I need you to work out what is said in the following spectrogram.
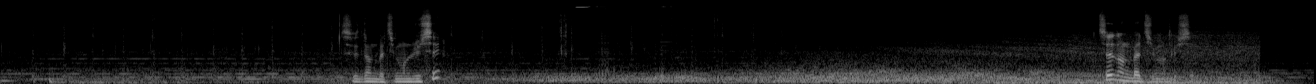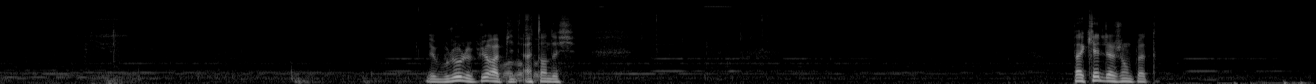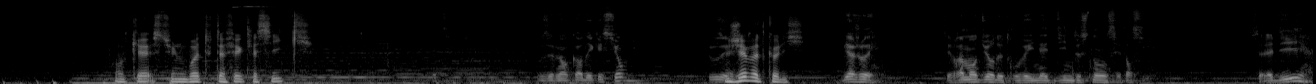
C'est dans le bâtiment de l'UC C'est dans le bâtiment de l'UC. Le boulot le plus rapide. Attendez. Paquet de l'agent Platon. Ok, c'est une boîte tout à fait classique. Vous avez encore des questions? J'ai votre colis. Bien joué. C'est vraiment dur de trouver une aide digne de ce nom ces temps-ci. Cela dit,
